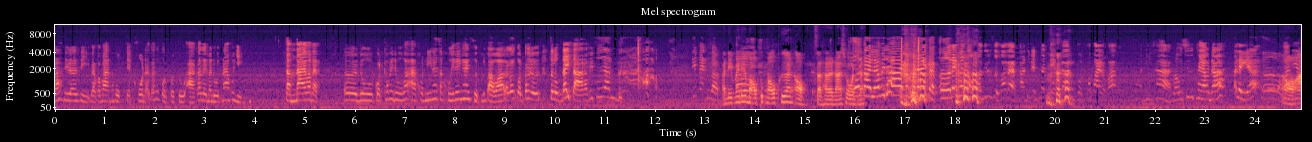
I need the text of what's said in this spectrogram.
วะมีเลยสี่แบบประมาณหกเจ็ดคนอะก็คือกดกดดูอะก็เลยมาดูหน้าผู้หญิงจำได้ว่าแบบ เออดูกดเข้าไปดูว่า อะคนนี้น่าจะคุยได้ง่ายสุดหรือเปล่าวะแล้วก็กดเข้าไปดูสรุปได้จ๋ากับพี่เพื่อนที่เป็นแบบ อันนี้ไม่ได้เมาเมาเพื่อนออกสาธารณชนโอ้นะตายแล้วไม่ได้ก็คือได้แบบเออได้เพื่อนสองคนที่รู้สึกว่าแบบการที่ เป็นเพื่อนเด็กกันกดเข้าไปแบบว่าสวัสดีค่ะ เราชื่อแพลวนะอะไรอย่างเงี้ยเออแบบอ๋ว่าอเนี่ยอ่า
